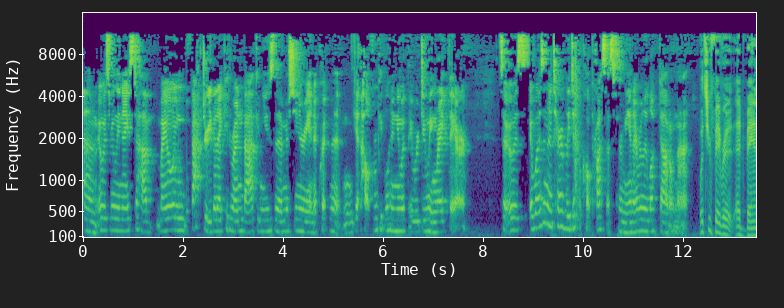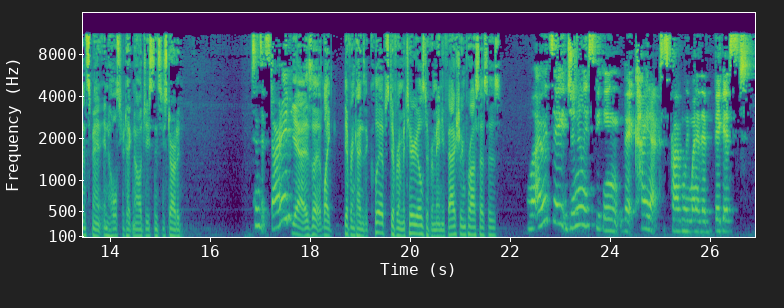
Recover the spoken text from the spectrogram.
Um, it was really nice to have my own factory that I could run back and use the machinery and equipment and get help from people who knew what they were doing right there. So it was, it wasn't a terribly difficult process for me and I really lucked out on that. What's your favorite advancement in holster technology since you started? Since it started, Yeah, is it like different kinds of clips, different materials, different manufacturing processes? well, I would say generally speaking that Kydex is probably one of the biggest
